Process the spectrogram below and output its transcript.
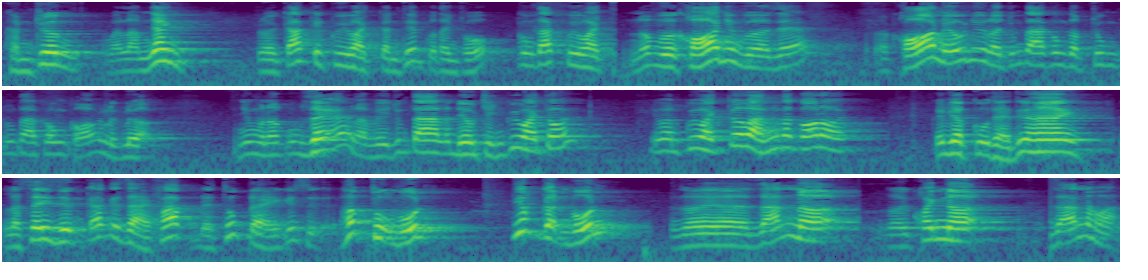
khẩn trương và làm nhanh rồi các cái quy hoạch cần thiết của thành phố. Công tác quy hoạch nó vừa khó nhưng vừa dễ khó nếu như là chúng ta không tập trung chúng ta không có lực lượng nhưng mà nó cũng dễ là vì chúng ta là điều chỉnh quy hoạch thôi nhưng mà quy hoạch cơ bản chúng ta có rồi cái việc cụ thể thứ hai là xây dựng các cái giải pháp để thúc đẩy cái sự hấp thụ vốn, tiếp cận vốn, rồi ờ, giãn nợ, rồi khoanh nợ, giãn hoãn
